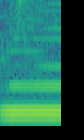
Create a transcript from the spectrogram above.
Mm-hmm.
